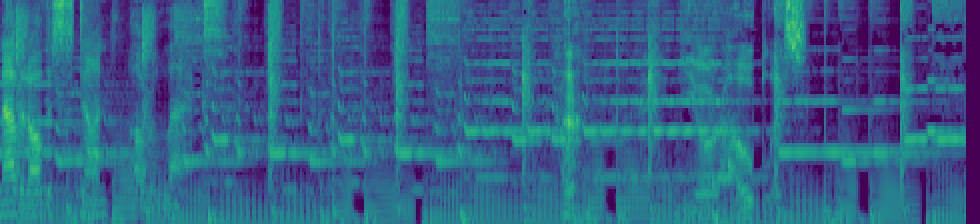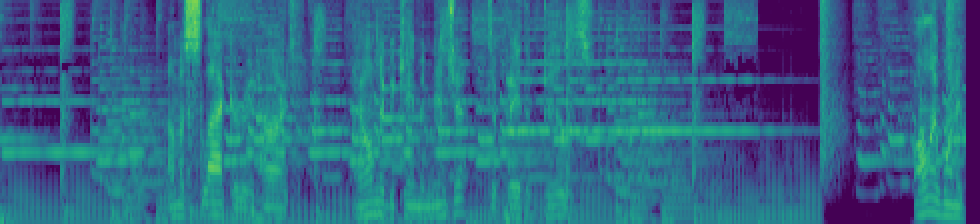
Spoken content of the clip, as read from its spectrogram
Now that all this is done, I'll relax. You're hopeless. I'm a slacker at heart. I only became a ninja to pay the bills. All I want to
